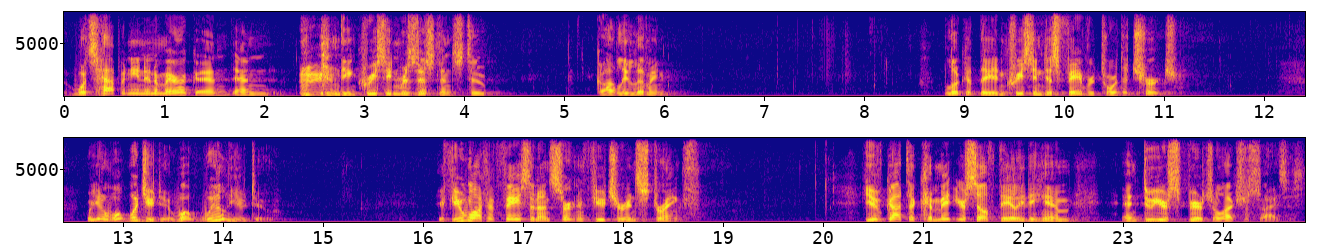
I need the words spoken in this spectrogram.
what's happening in America and, and the increasing resistance to godly living. Look at the increasing disfavor toward the church. Well, you know, what would you do? What will you do? If you want to face an uncertain future in strength, you've got to commit yourself daily to Him and do your spiritual exercises.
